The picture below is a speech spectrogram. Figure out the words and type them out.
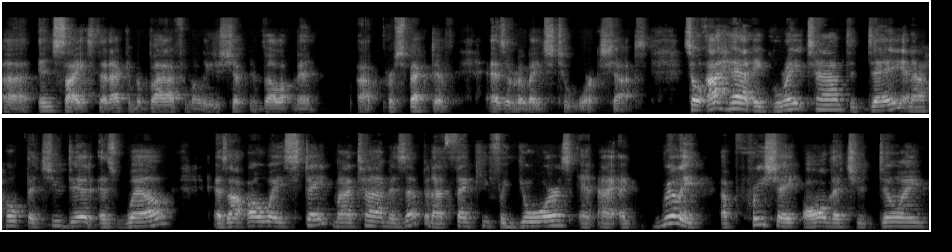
uh, insights that I can provide from a leadership development uh, perspective as it relates to workshops. So I had a great time today, and I hope that you did as well. As I always state, my time is up, and I thank you for yours. And I, I really appreciate all that you're doing.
